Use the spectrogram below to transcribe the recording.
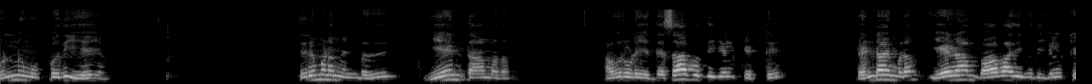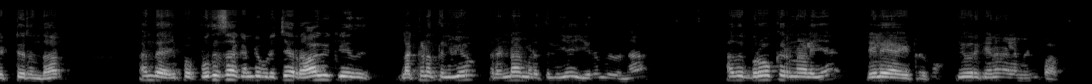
ஒன்று முப்பது ஏஎம். திருமணம் என்பது ஏன் தாமதம்? அவருடைய தசாபதிகள் கெட்டு ரெண்டாம் இடம் ஏழாம் பாவாதிபதிகள் கெட்டு இருந்தால் அந்த இப்போ புதுசாக கண்டுபிடிச்ச ராகு கேது லக்கணத்திலேயோ ரெண்டாம் இடத்துலையோ இருந்ததுன்னா அது புரோக்கர்னாலேயே டிலே ஆகிட்டு இருக்கும் இவருக்கு என்ன நிலைமைன்னு பார்ப்போம்.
